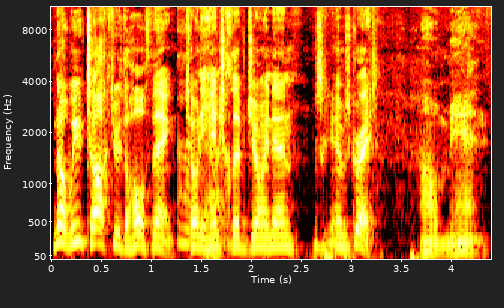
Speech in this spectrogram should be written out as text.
No, we talked through the whole thing. Tony Hinchcliffe joined in. It was, it was great. Oh man,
